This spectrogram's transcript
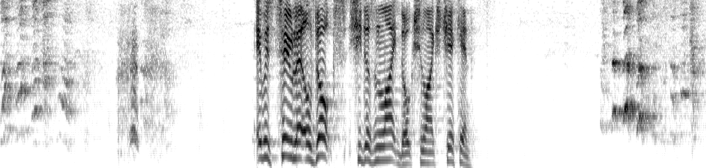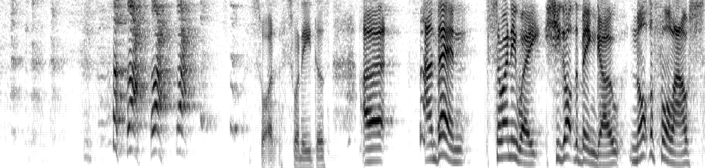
it was two little ducks. She doesn't like ducks, she likes chicken. That's, what, that's what he does. Uh, and then, so anyway, she got the bingo, not the full house.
